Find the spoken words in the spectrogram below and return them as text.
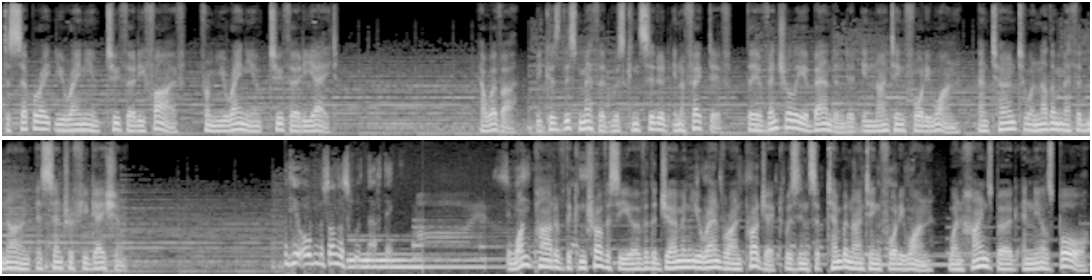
to separate uranium-235 from uranium-238. However, because this method was considered ineffective, they eventually abandoned it in 1941 and turned to another method known as centrifugation. One part of the controversy over the German Uranverein project was in September 1941, when Heinsberg and Niels Bohr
